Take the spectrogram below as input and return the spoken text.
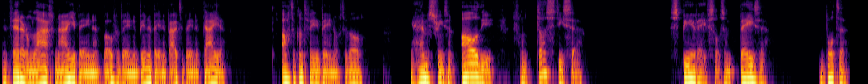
En verder omlaag naar je benen, bovenbenen, binnenbenen, buitenbenen, dijen. Achterkant van je benen, oftewel je hamstrings en al die fantastische spierweefsels en pezen, botten.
